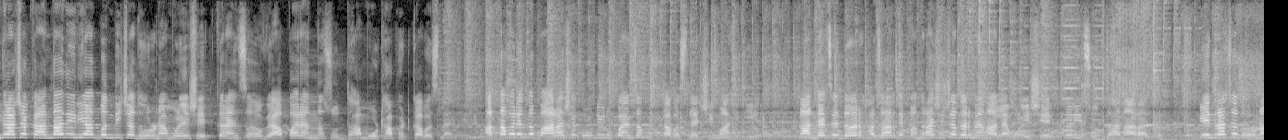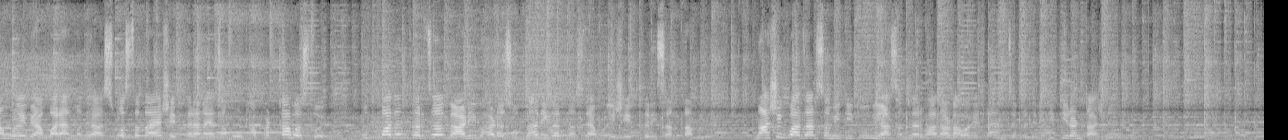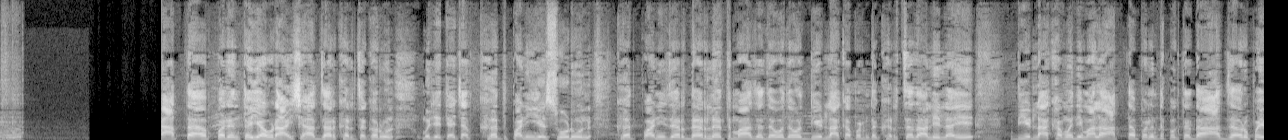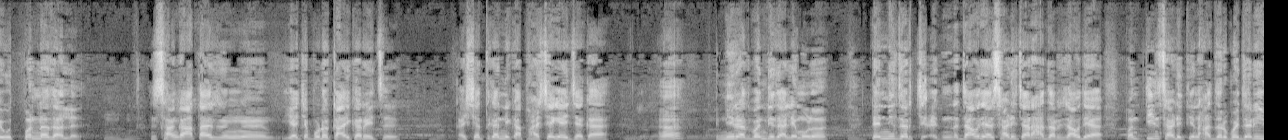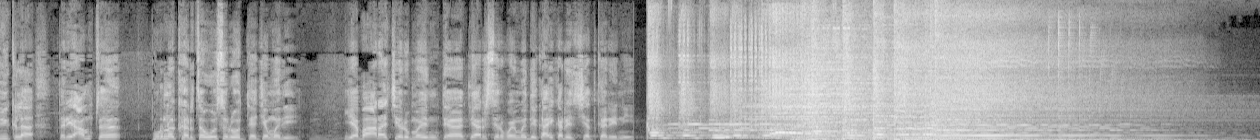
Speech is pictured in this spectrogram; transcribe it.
केंद्राच्या कांदा निर्यात बंदीच्या धोरणामुळे शेतकऱ्यांसह व्यापाऱ्यांना सुद्धा मोठा फटका बसलाय. आतापर्यंत बाराशे कोटी रुपयांचा फटका बसल्याची माहिती आहे. कांद्याचे दर हजार ते पंधराशेच्या दरम्यान आल्यामुळे शेतकरी सुद्धा नाराज आहे केंद्राच्या धोरणामुळे व्यापाऱ्यांमध्ये अस्वस्थता आहे. शेतकऱ्यांना याचा मोठा फटका बसतोय. उत्पादन खर्च गाडी भाडं सुद्धा निघत नसल्यामुळे शेतकरी संतापले. नाशिक बाजार समितीतून या संदर्भात आढावा घेतला आमचे प्रतिनिधी किरण ताजणे यांनी आतापर्यंत एवढा ऐंशी हजार खर्च करून म्हणजे त्याच्यात खत पाणी हे सोडून खत पाणी जर धरलं तर माझं जवळजवळ दीड लाखापर्यंत खर्च झालेला आहे. दीड लाखामध्ये मला आतापर्यंत फक्त दहा हजार रुपये उत्पन्न झालं. सांगा आता याच्या पुढं काय करायचं? काय शेतकऱ्यांनी का फाश्या घ्यायच्या का? हां? निर्यात बंदी झाल्यामुळं. त्यांनी जर जाऊ द्या साडेचार हजार जाऊ द्या पण तीन साडेतीन हजार रुपये जरी विकला तरी आमचं पूर्ण खर्च वसूल होत त्याच्यामध्ये. या बाराशे रुपये तेराशे रुपये मध्ये काय करायचं शेतकऱ्यांनी?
